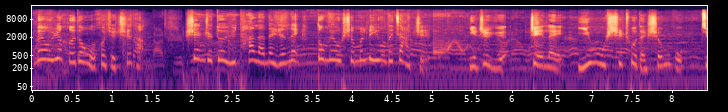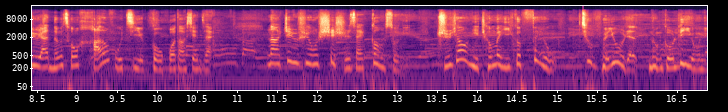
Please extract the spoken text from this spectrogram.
没有任何动物会去吃它，甚至对于贪婪的人类都没有什么利用的价值，以至于这类一无是处的生物居然能从寒武纪苟活到现在，那这就是用事实在告诉你，只要你成为一个废物。就没有人能够利用你。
